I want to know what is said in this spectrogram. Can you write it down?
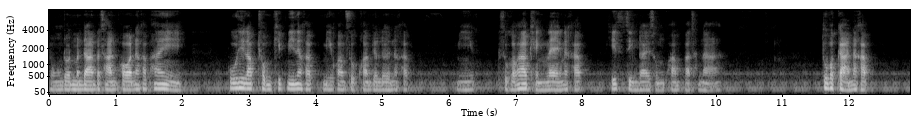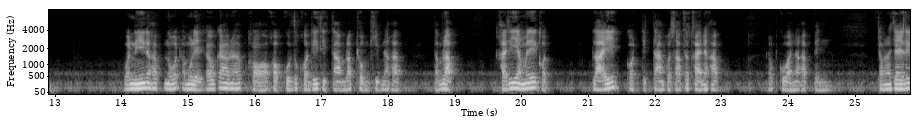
ลงดลบันดาลประทานพรนะครับ ให้ผู้ที่รับชมคลิปนี้นะครับ มีความสุขความเจริญนะครับ มี สุขภาพแข็งแรงนะครับ คิดสิ่งใดสมความปรารถนา ทุกประการนะครับ วันนี้นะครับโน้ตอมูเลต99นะครับ ขอขอบคุณทุกคนที่ติดตามรับชมคลิปนะครับสำหรับใครที่ยังไม่ได้กดไลค์กดติดตามกด Subscribe นะครับ รบกวนนะครับเป็นกำลังใจเล็ก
